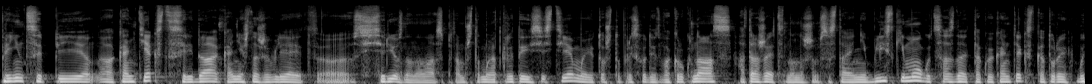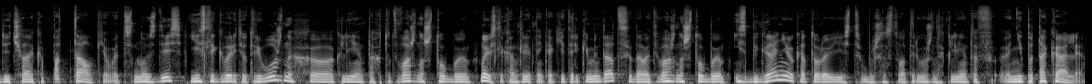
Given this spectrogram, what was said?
Принципе, а, контекст, среда, конечно же, влияет а, серьезно на нас, потому что мы открытые системы, и то, что происходит вокруг нас, отражается на нашем состоянии. Близкие могут создать такой контекст, который будет человека подталкивать. Но здесь, если говорить о тревожных а, клиентах, тут важно, чтобы, ну, если конкретные какие-то рекомендации давать, важно, чтобы избеганию, которое есть у большинства тревожных клиентов, не потакали.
